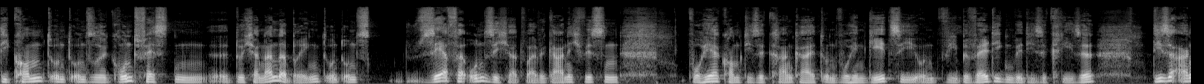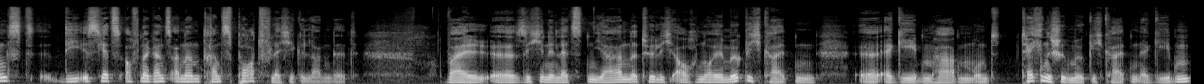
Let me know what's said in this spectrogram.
die kommt und unsere Grundfesten äh, durcheinander bringt und uns sehr verunsichert, weil wir gar nicht wissen, woher kommt diese Krankheit und wohin geht sie und wie bewältigen wir diese Krise. Diese Angst, die ist jetzt auf einer ganz anderen Transportfläche gelandet weil äh, sich in den letzten Jahren natürlich auch neue Möglichkeiten äh, ergeben haben und technische Möglichkeiten ergeben,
